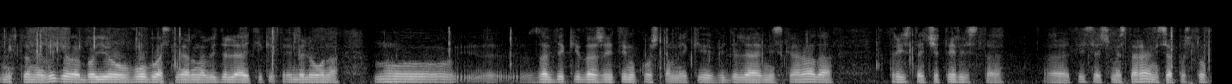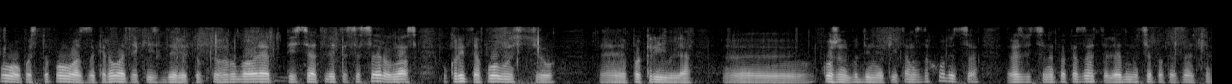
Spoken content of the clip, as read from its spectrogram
ніхто не виділив, бо його в область, мабуть, виділяє тільки 3 мільйона. Ну, е, завдяки навіть тим коштам, які виділяє міська рада, 300-400 е, тисяч, ми стараємося поступово, поступово закривати якісь двері. Тобто, грубо говоря, 50 літ СССР у нас укрита повністю е, покрівля. Кожен будинок, який там знаходиться, разве це не показатель? Я думаю, це показатель.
